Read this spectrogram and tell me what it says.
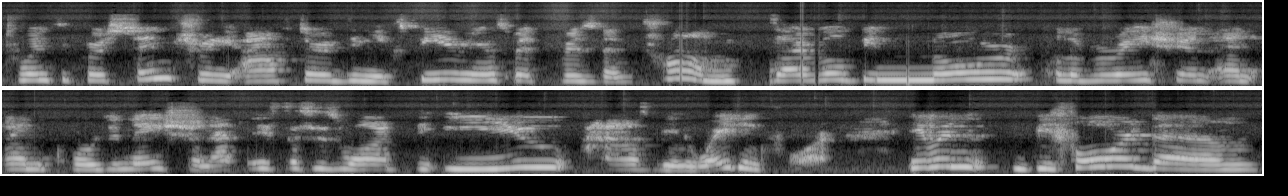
21st century, after the experience with President Trump, there will be more collaboration and, and coordination. At least this is what the EU has been waiting for. Even before the um,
